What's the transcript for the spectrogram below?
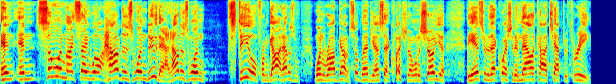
And and someone might say, well, how does one do that? How does one steal from God? How does one rob God? I'm so glad you asked that question. I want to show you the answer to that question in Malachi chapter 3.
